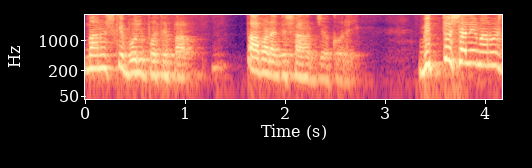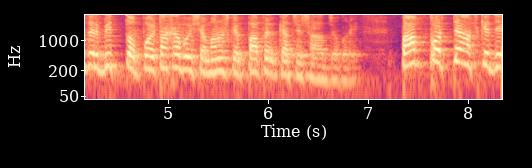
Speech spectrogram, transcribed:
মানুষকে ভুল পথে পা পা বাড়াতে সাহায্য করে। বিত্তশালী মানুষদের বিত্ত টাকা পয়সা মানুষকে পাপের কাছে সাহায্য করে। পাপ করতে আজকে যে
